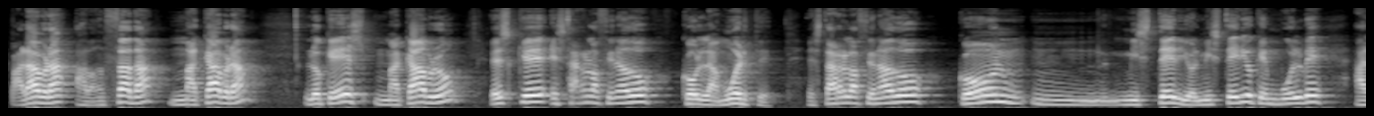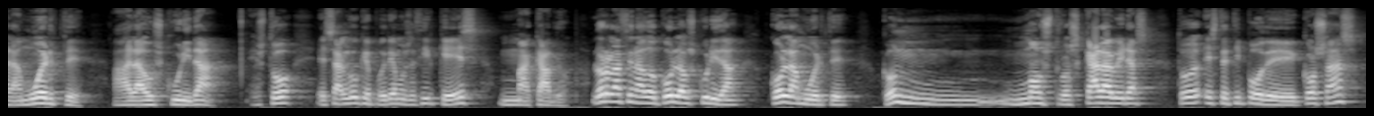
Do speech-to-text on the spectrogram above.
palabra avanzada, macabra, lo que es macabro es que está relacionado con la muerte, está relacionado con mm, misterio, el misterio que envuelve a la muerte, a la oscuridad. Esto es algo que podríamos decir que es macabro. Lo relacionado con la oscuridad, con la muerte, con monstruos, calaveras, todo este tipo de cosas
